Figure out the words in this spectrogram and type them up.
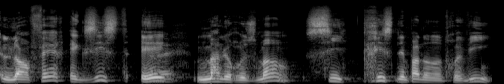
L'enfer existe et Ouais. malheureusement, si Christ n'est pas dans notre vie,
